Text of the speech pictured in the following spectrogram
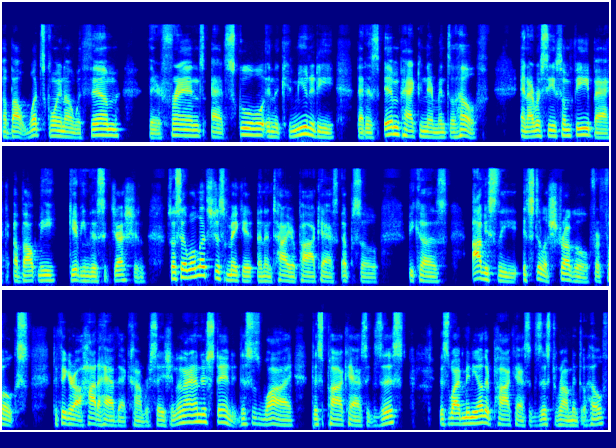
about what's going on with them, their friends at school, in the community that is impacting their mental health. And I received some feedback about me giving this suggestion. So I said, well, let's just make it an entire podcast episode because obviously it's still a struggle for folks to figure out how to have that conversation. And I understand it. This is why this podcast exists. This is why many other podcasts exist around mental health,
